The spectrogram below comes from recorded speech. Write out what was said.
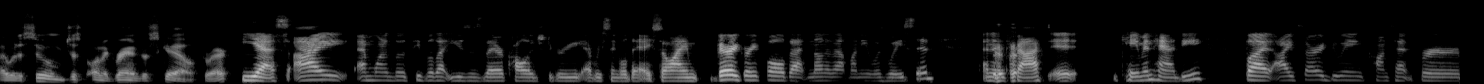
I would assume, just on a grander scale, correct? Yes, I am one of those people that uses their college degree every single day. So I'm very grateful that none of that money was wasted. And in fact, it came in handy. But I started doing content for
